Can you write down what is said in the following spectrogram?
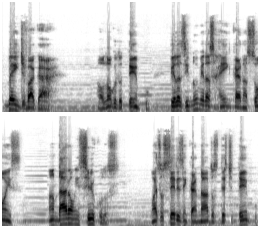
bem devagar. Ao longo do tempo, pelas inúmeras reencarnações, andaram em círculos, mas os seres encarnados deste tempo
